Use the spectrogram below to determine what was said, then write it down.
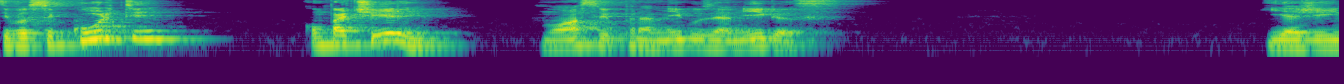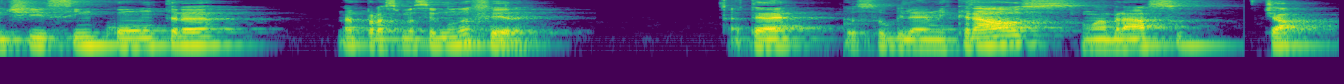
Se você curte, compartilhe, mostre para amigos e amigas. E a gente se encontra na próxima segunda-feira. Até, eu sou Guilherme Kraus, um abraço, tchau!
